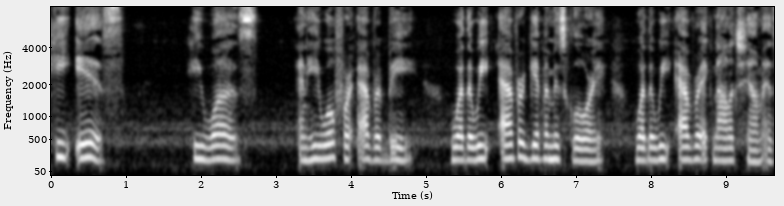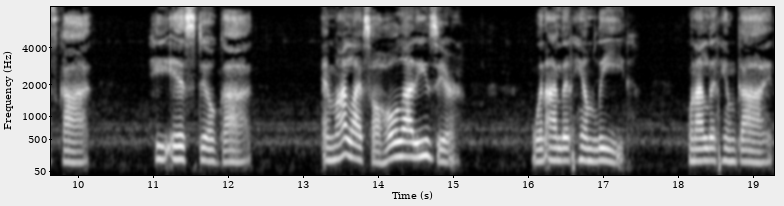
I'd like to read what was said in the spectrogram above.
he is, he was, and he will forever be. Whether we ever give him his glory, whether we ever acknowledge him as God, he is still God. And my life's a whole lot easier when I let Him lead, when I let Him guide,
